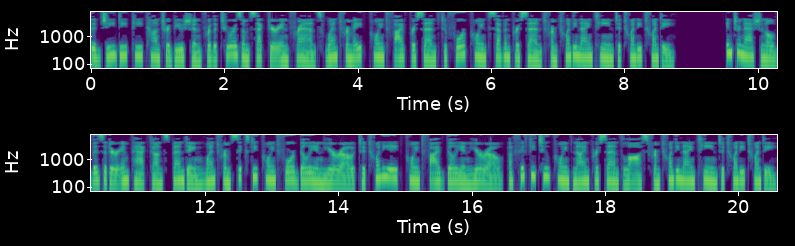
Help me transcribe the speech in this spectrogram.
The GDP contribution for the tourism sector in France went from 8.5% to 4.7% from 2019 to 2020. International visitor impact on spending went from 60.4 billion euro to 28.5 billion euro, a 52.9% loss from 2019 to 2020.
